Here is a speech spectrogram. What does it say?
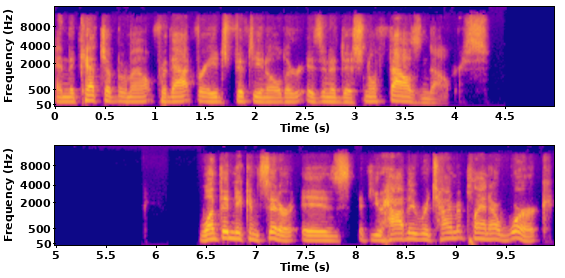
And the catch up amount for that for age 50 and older is an additional $1,000. One thing to consider is if you have a retirement plan at work,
